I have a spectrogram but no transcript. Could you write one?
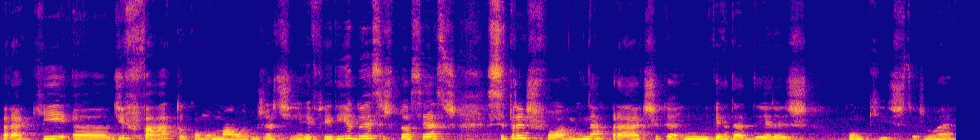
para que, uh, de fato, como o Mauro já tinha referido, esses processos se transformem na prática em verdadeiras conquistas, não é?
